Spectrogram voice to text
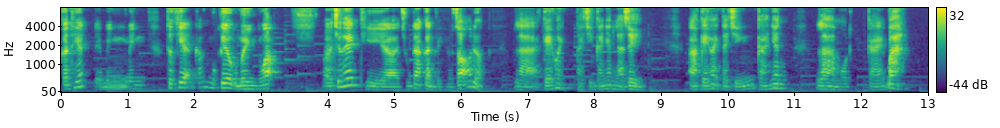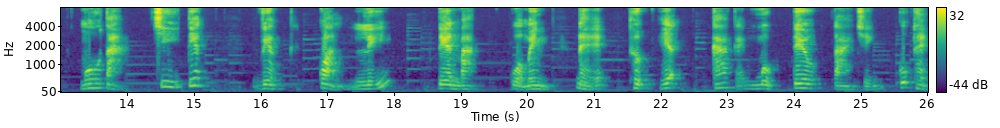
cần thiết để mình mình thực hiện các mục tiêu của mình đúng không ạ? Uh, trước hết thì uh, chúng ta cần phải hiểu rõ được là kế hoạch tài chính cá nhân là gì. À, kế hoạch tài chính cá nhân là một cái bản mô tả chi tiết việc quản lý tiền bạc của mình để thực hiện các cái mục tiêu tài chính cụ thể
